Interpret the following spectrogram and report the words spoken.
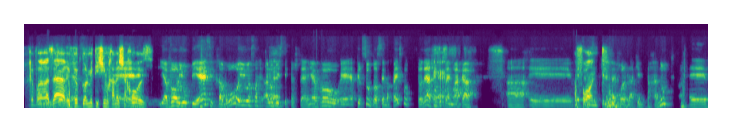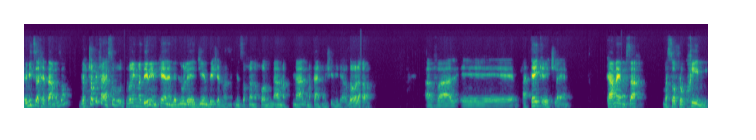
חברה רזה, רווחיות גולמית 95 אחוז. יבואו UPS, יתחברו, יהיו הלוגיסטיקה שלהם, יבואו, פרסום אתה עושה בפייסבוק, אתה יודע, שופיפיי הם רק הפרונט. את היכולת להקים את החנות, ומי צריך את אמזון? ושופיפיי עשו דברים מדהימים, כן, הם גדלו ל-GMV של, אני זוכר נכון, מעל 250 מיליארד דולר, אבל הטייק ריט שלהם, כמה הם סך בסוף לוקחים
